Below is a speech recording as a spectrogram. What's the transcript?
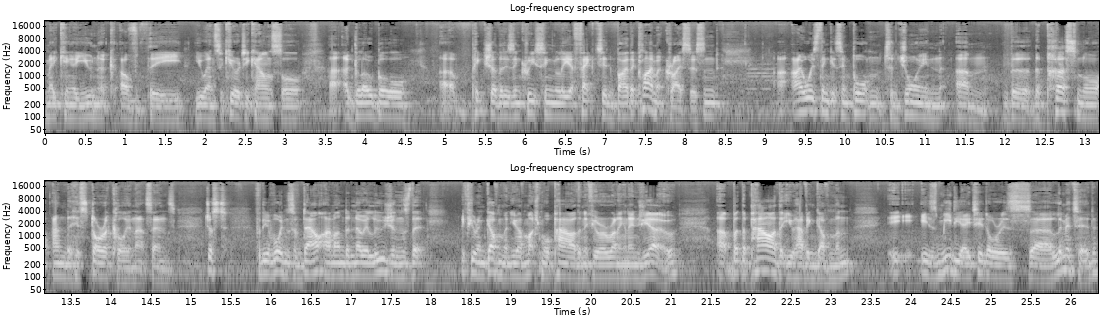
making a eunuch of the UN Security Council, uh, a global uh, picture that is increasingly affected by the climate crisis. And I always think it's important to join um, the the personal and the historical in that sense. Just for the avoidance of doubt, I'm under no illusions that if you're in government, you have much more power than if you're running an NGO. Uh, but the power that you have in government is mediated or is uh, limited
